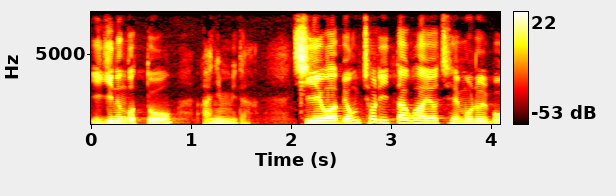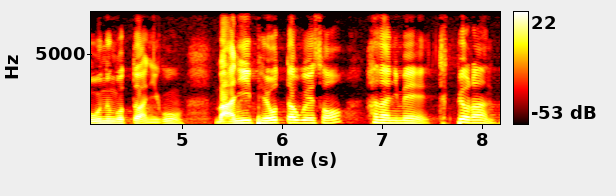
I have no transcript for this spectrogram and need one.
이기는 것도 아닙니다. 지혜와 명철이 있다고 하여 재물을 모으는 것도 아니고 많이 배웠다고 해서 하나님의 특별한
